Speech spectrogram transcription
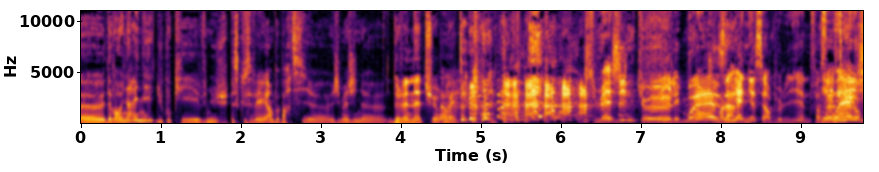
euh, d'avoir une araignée du coup qui est venue parce que ça fait un peu partie euh, j'imagine euh, De la nature, Bah ouais. J'imagine que Mais- les plantes, ouais, les voilà. araignées, c'est un peu lié. Enfin, Il y ça a va une très légende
